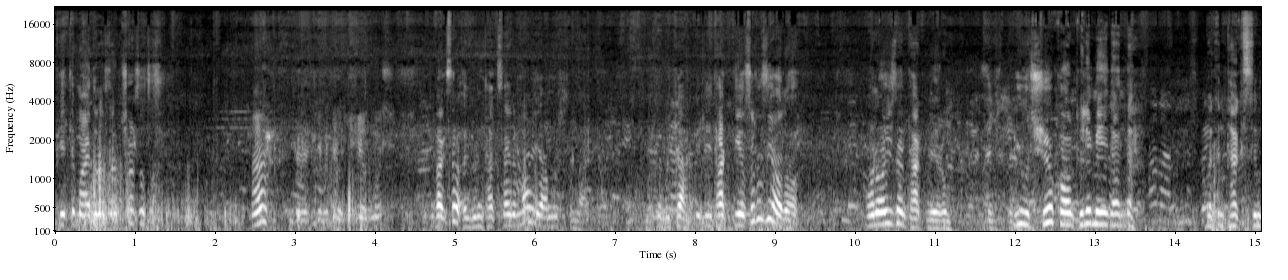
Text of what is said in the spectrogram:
Fethi maydanozları uçarsa tut. Ha? Bir baksana öbürünü taksaydım var ya yanmıştım ben. Öbür tak, diyorsunuz ya onu. Onu o yüzden takmıyorum. Bir uçuyor komple meydanda. Bakın Taksim.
